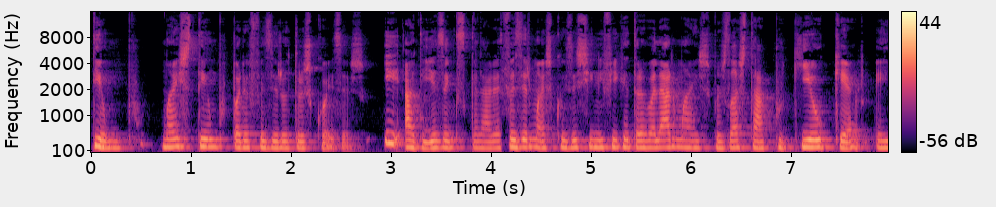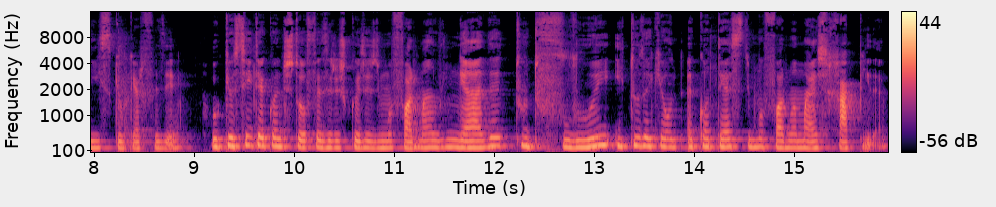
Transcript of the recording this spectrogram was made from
tempo, mais tempo para fazer outras coisas. E há dias em que, se calhar, fazer mais coisas significa trabalhar mais, mas lá está, porque eu quero, é isso que eu quero fazer. O que eu sinto é quando estou a fazer as coisas de uma forma alinhada, tudo flui e tudo aquilo acontece de uma forma mais rápida.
